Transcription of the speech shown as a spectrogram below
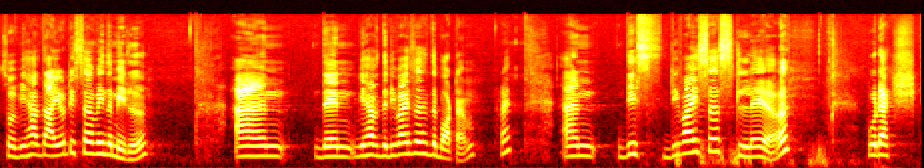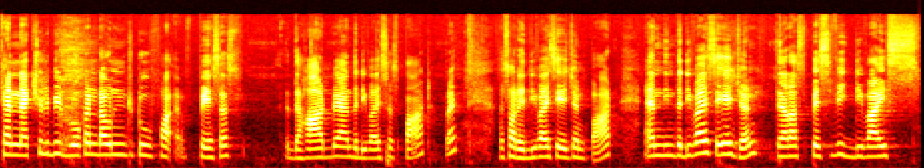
So we have the IoT server in the middle, and then we have the devices at the bottom, right? And this devices layer would act can actually be broken down into two phases, the hardware and the devices part, right? Uh, sorry, device agent part. And in the device agent, there are specific device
